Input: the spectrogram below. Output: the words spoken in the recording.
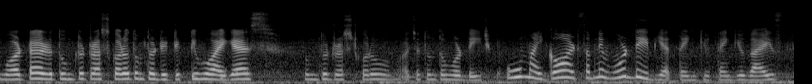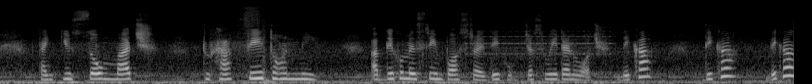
वाटर तुम तो ट्रस्ट करो, तुम तो डिटेक्टिव हो आई गैस तुम तो ट्रस्ट करो। अच्छा तुम तो वोट दे चुके ओ माई गॉड सबने वोट दे दिया। Thank you thank you guys thank you so much to have faith on me अब देखो मिस्ट्री इम्पोस्टर है। देखो जस्ट वेट एंड वॉच देखा? देखा? देखा?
